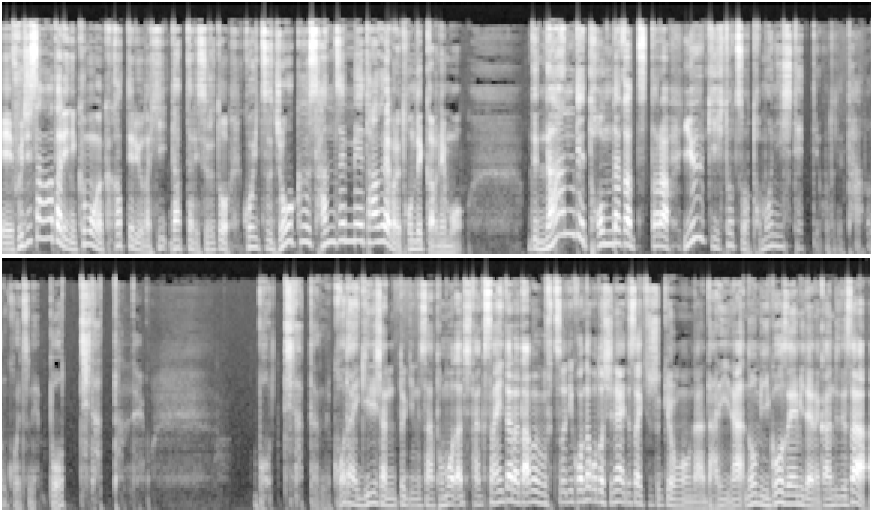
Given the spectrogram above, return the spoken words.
えー富士山あたりに雲がかかってるような日だったりすると、こいつ上空3000メーターぐらいまで飛んでっからね、もう。で、なんで飛んだかっつったら、勇気一つを共にしてっていうことで、多分こいつね、ぼっちだったんだよ。ぼっちだったんだよ。古代ギリシャの時にさ、友達たくさんいたら多分普通にこんなことしないでさ、ちょっと今日もな、ダリーな、飲み行こうぜ、みたいな感じでさ、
